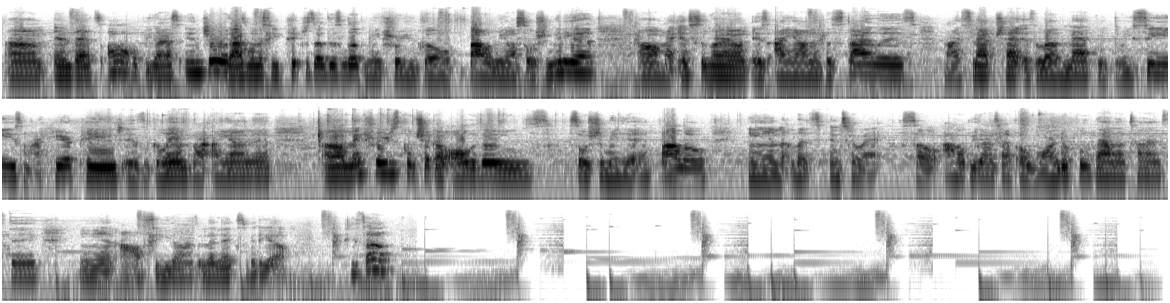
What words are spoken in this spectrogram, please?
Um, and that's all. Hope you guys enjoy. You guys want to see pictures of this look, make sure you go follow me on social media. Um, my Instagram is Ayanna the Stylist. My Snapchat is Love Mac with three C's. My hair page is Glammed by Ayanna. Um, make sure you just go check out all of those social media and follow and let's interact. So I hope you guys have a wonderful Valentine's Day and I'll see you guys in the next video. Peace out.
